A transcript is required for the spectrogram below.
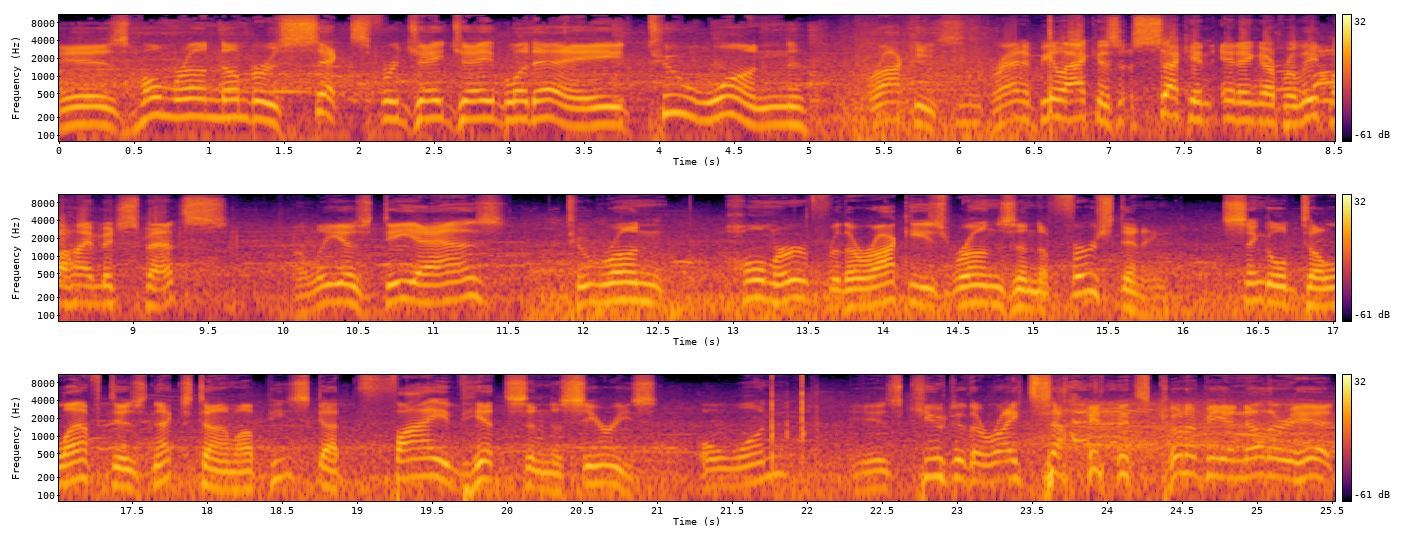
is home run number six for J.J. Bleday. 2-1 Rockies. Brandon Bielak is second inning of relief behind Mitch Spence. Elias Diaz, two-run homer for the Rockies runs in the first inning. Singled to left is next time up. He's got five hits in the series. 0-1 is cue to the right side. it's going to be another hit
